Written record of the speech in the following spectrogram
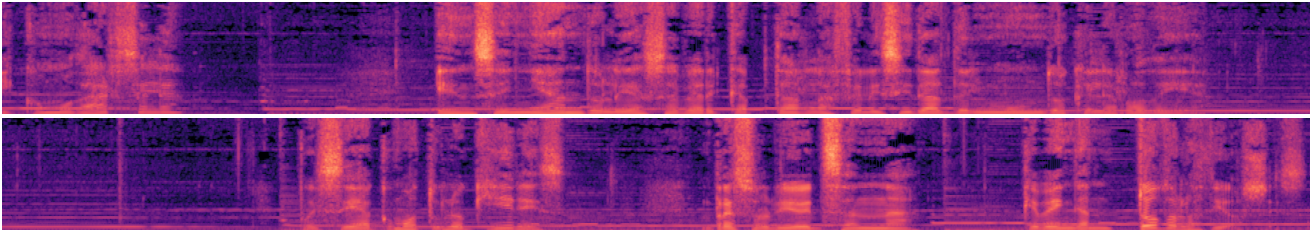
¿Y cómo dársela? Enseñándole a saber captar la felicidad del mundo que le rodea. Pues sea como tú lo quieres, resolvió Itzanna, que vengan todos los dioses.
